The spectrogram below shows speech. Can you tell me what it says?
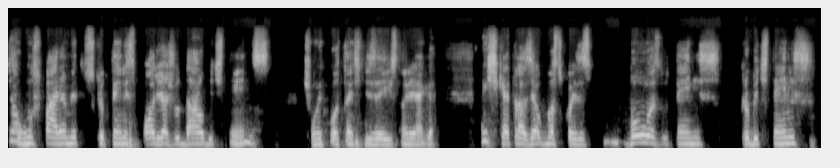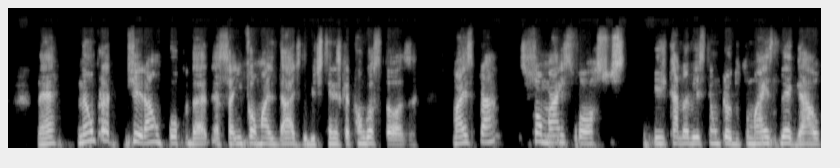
de alguns parâmetros que o tênis pode ajudar o beach tênis. Acho muito importante dizer isso, Noriega. A gente quer trazer algumas coisas boas do tênis para o beach tênis, né? Não para tirar um pouco da, dessa informalidade do beach tênis que é tão gostosa, mas para somar esforços e cada vez ter um produto mais legal,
